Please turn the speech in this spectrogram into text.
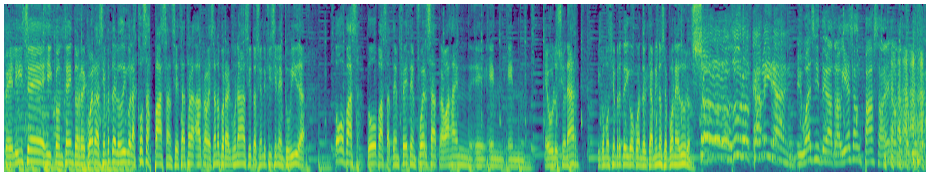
Felices y contentos. Recuerda, siempre te lo digo, las cosas pasan. Si estás tra- atravesando por alguna situación difícil en tu vida, todo pasa, todo pasa. Ten fe, ten fuerza, trabaja en, en- en- en evolucionar. Y como siempre te digo, cuando el camino se pone duro. Solo los duros caminan. Igual si te la atraviesan, pasa, ¿eh? No te preocupes.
